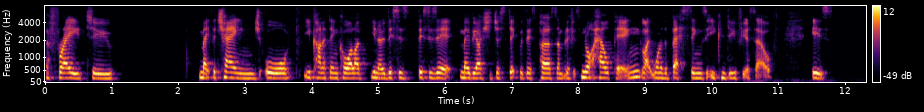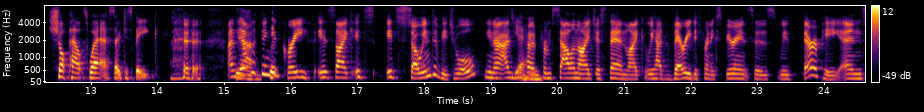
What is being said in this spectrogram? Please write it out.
afraid to make the change or you kind of think oh well i you know this is this is it. Maybe i should just stick with this person. But if it's not helping like one of the best things that you can do for yourself is shop elsewhere so to speak. And the yeah. other thing with grief is like it's it's so individual. You know as yeah. you heard from sal and i just then like we had very different experiences with therapy. And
